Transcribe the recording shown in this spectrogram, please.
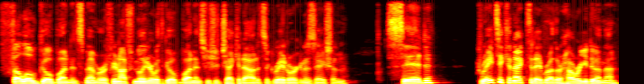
fellow GoBundance member. If you're not familiar with GoBundance, you should check it out. It's a great organization. Sid, great to connect today, brother. How are you doing, man?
